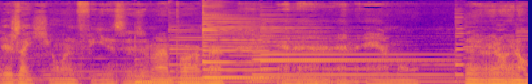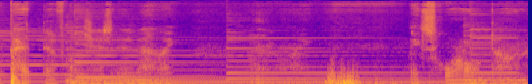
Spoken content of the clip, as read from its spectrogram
there's like human fetuses in my apartment, and uh, an animal, you know, you know, pet definitions is not like, like like squirrel and tongue.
